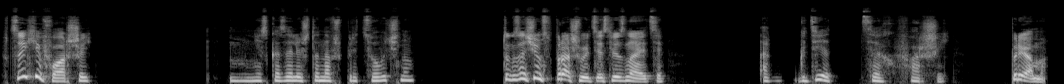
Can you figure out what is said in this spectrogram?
«В цехе фаршей». «Мне сказали, что она в шприцовочном». «Так зачем спрашиваете, если знаете?» «А где цех фаршей?» «Прямо».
